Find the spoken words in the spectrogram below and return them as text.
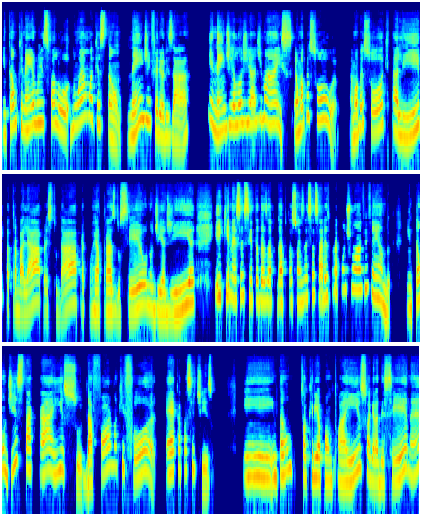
Então, que nem o Luiz falou, não é uma questão nem de inferiorizar e nem de elogiar demais. É uma pessoa. É uma pessoa que está ali para trabalhar, para estudar, para correr atrás do seu no dia a dia e que necessita das adaptações necessárias para continuar vivendo. Então, destacar isso da forma que for é capacitismo. E então, só queria pontuar isso, agradecer, né,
